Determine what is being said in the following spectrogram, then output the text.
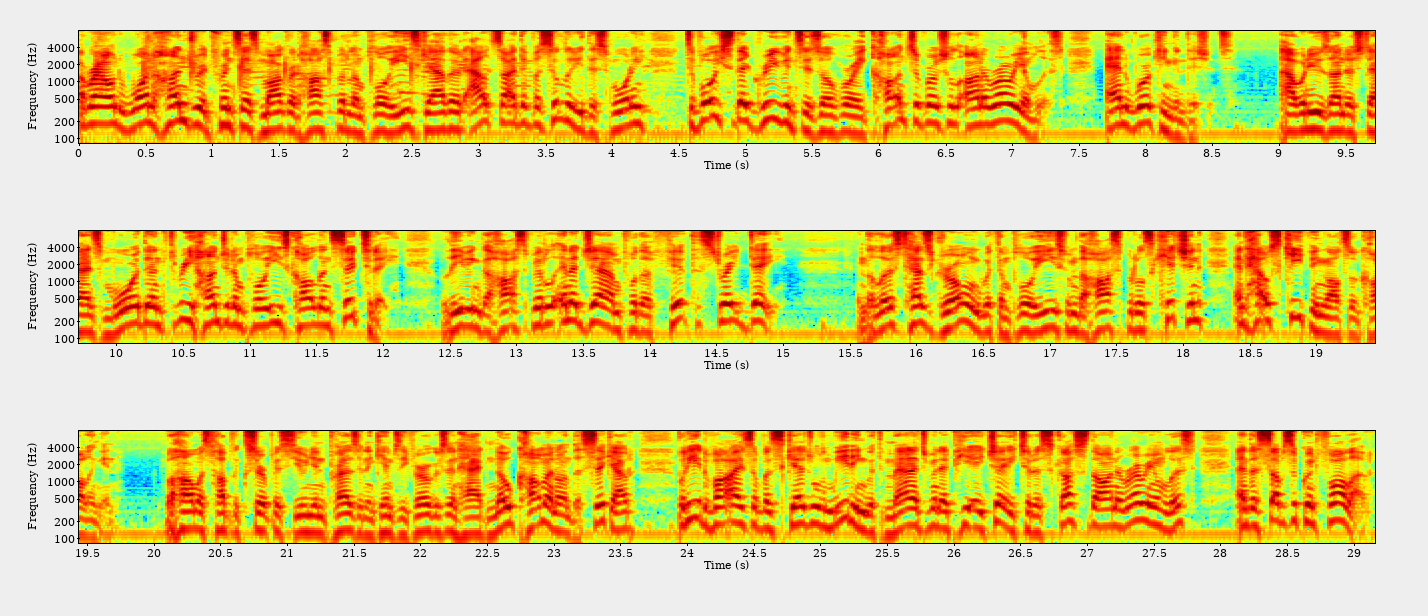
Around 100 Princess Margaret Hospital employees gathered outside the facility this morning to voice their grievances over a controversial honorarium list and working conditions. Our News understands more than 300 employees called in sick today, leaving the hospital in a jam for the fifth straight day. And the list has grown with employees from the hospital's kitchen and housekeeping also calling in. Bahamas Public Service Union President Kimsley Ferguson had no comment on the sickout, but he advised of a scheduled meeting with management at PHA to discuss the honorarium list and the subsequent fallout.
